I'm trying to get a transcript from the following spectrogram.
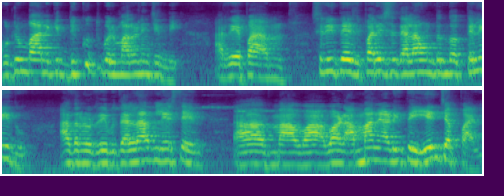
కుటుంబానికి దిక్కు మరణించింది. ఆ రేపు శ్రీతేజ్ పరిస్థితి ఎలా ఉంటుందో తెలియదు అతను రేపు తెల్లారి లేస్తే మా వా- వాడు అమ్మని అడిగితే ఏం చెప్పాలి?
